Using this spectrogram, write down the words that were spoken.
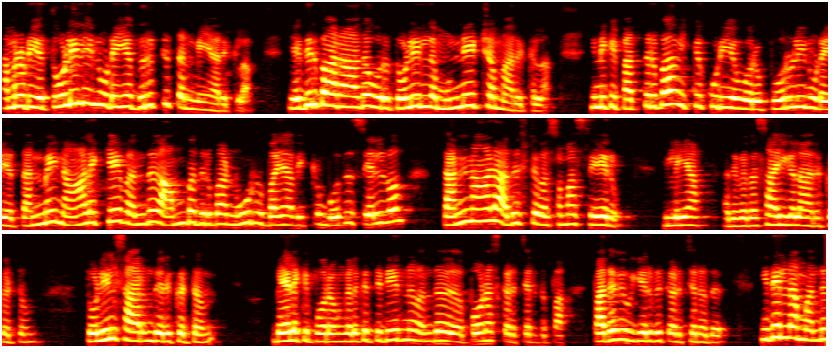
நம்மளுடைய தொழிலினுடைய விருத்தித்தன்மையா இருக்கலாம். எதிர்பாராத ஒரு தொழில்ல முன்னேற்றமா இருக்கலாம். இன்னைக்கு பத்து ரூபாய் விற்கக்கூடிய ஒரு பொருளினுடைய தன்மை நாளைக்கே வந்து ஐம்பது ரூபாய் நூறு ரூபாயா விற்கும்போது செல்வம் தன்னால அதிர்ஷ்டவசமா சேரும். இல்லையா? அது விவசாயிகளா இருக்கட்டும் தொழில் சார்ந்து இருக்கட்டும். வேலைக்கு போறவங்களுக்கு திடீர்னு வந்து போனஸ் கிடைச்சிருதுப்பா. பதவி உயர்வு கிடைச்சிருது. இதெல்லாம் வந்து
